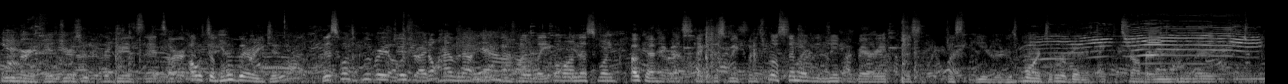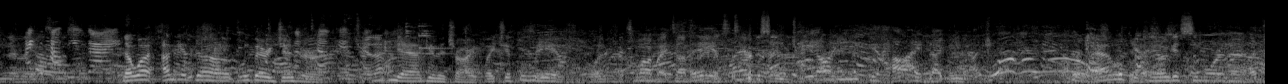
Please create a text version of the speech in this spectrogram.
Blueberry ginger is really good. It's our, Oh, it's a blueberry juice. this one's blueberry ginger. I don't have it out yet. There's no label on this one. Okay. I got stick this week, but it's real similar to the gingerberry. Just, just blueberry. It's More to blueberry. strawberry and blueberry. I can help you guys. You know what? I'll give the blueberry ginger. Try. Yeah, I'll give it a try. Like chip see if it's one of my top favorites. It's hard to say which one. You know, get some more of that.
